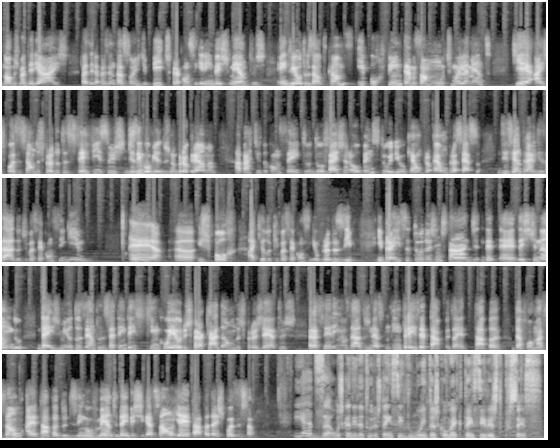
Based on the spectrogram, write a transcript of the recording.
novos materiais, fazer apresentações de pitch para conseguir investimentos, entre outros outcomes. E, por fim, temos só um último elemento, que é a exposição dos produtos e serviços desenvolvidos no programa a partir do conceito do Fashion Open Studio, que é um, é um processo descentralizado de você conseguir é, uh, expor aquilo que você conseguiu produzir. E para isso tudo, a gente está de, de, é, destinando 10.275 euros para cada um dos projetos, para serem usados nessa, em três etapas: a etapa da formação, a etapa do desenvolvimento e da investigação e a etapa da exposição. E a adesão? As candidaturas têm sido muitas, como é que tem sido este processo?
